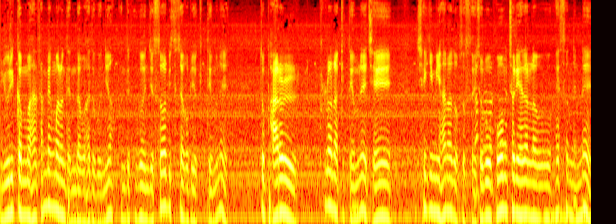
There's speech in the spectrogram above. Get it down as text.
유리값만 한 300만원 된다고 하더군요. 근데 그거 이제 서비스 작업이었기 때문에 또 발을 풀러놨기 때문에 제 책임이 하나도 없었어요. 저보고 보험 처리해달라고 했었는데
